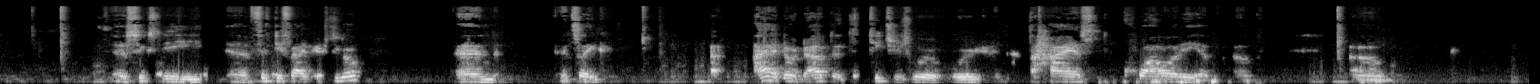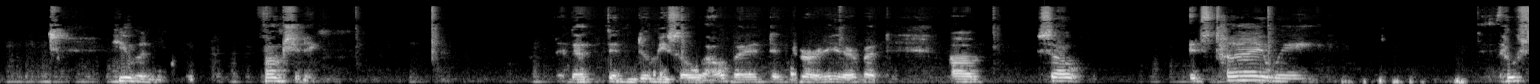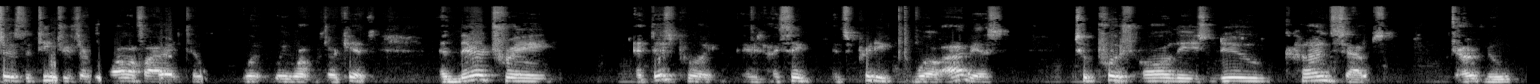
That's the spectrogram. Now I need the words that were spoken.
uh, 60, uh, 55 years ago. And it's like, I had no doubt that the teachers were, were the highest quality of, of um, human functioning. That didn't do me so well, but it didn't hurt either. But um, so it's time we. Who says the teachers are qualified to what we work with our kids? And they're trained at this point, I think it's pretty well obvious to push all these new concepts, which aren't new,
